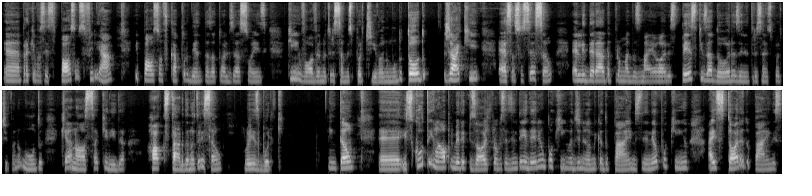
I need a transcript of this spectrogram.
é, para que vocês possam se filiar e possam ficar por dentro das atualizações que envolvem a nutrição esportiva no mundo todo, já que essa associação é liderada por uma das maiores pesquisadoras em nutrição esportiva no mundo, que é a nossa querida rockstar da nutrição, Luiz Burke. Então, é, escutem lá o primeiro episódio para vocês entenderem um pouquinho a dinâmica do Pines, entender um pouquinho a história do Pines,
